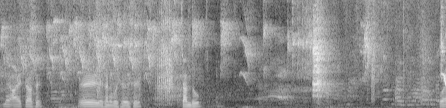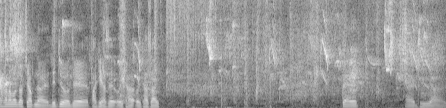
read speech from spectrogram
আপনি আরেকটা আছে। এই এখানে বসে রয়েছে চান্দু। ও এখন আমার যাচ্ছে আপনার দ্বিতীয় যে পাখি আছে ওই ওই খাঁচায়। প্যারেট ঢিয়াল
